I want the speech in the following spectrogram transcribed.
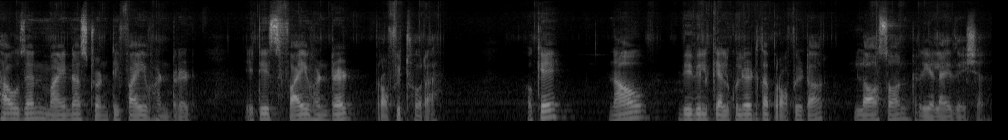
thousand minus twenty five hundred it is five hundred profit हो रहा है। Okay now we will calculate the profit और loss on realisation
